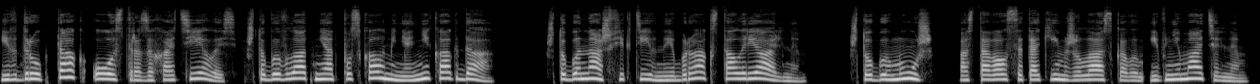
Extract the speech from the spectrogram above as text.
И вдруг так остро захотелось, чтобы Влад не отпускал меня никогда, чтобы наш фиктивный брак стал реальным, чтобы муж оставался таким же ласковым и внимательным,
